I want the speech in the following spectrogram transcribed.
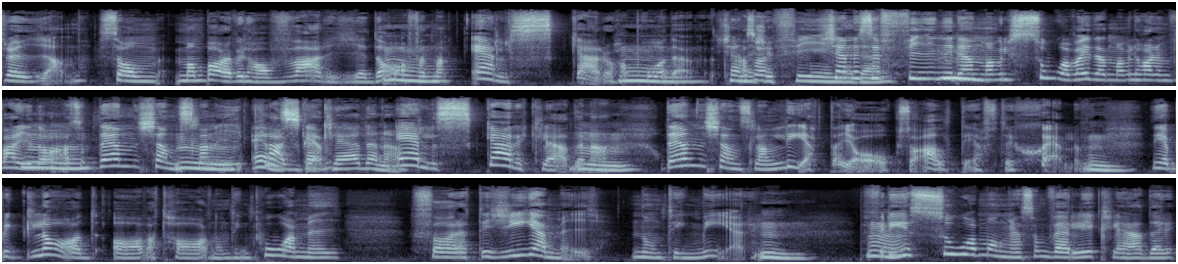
tröjan. Som man bara vill ha varje dag för att man älskar att ha på den. Mm. Alltså, Känner sig fin i Känner sig den. fin i den, man vill sova i den, man vill ha den varje dag. Alltså den känslan i plaggen. Älskar kläderna. Mm. Älskar kläderna. Den känslan letar jag också alltid efter själv. Mm. När jag blir glad av att ha någonting på mig. För att det ger mig någonting mer. Mm. För det är så många som väljer kläder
